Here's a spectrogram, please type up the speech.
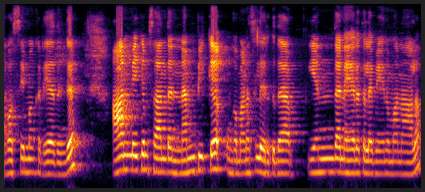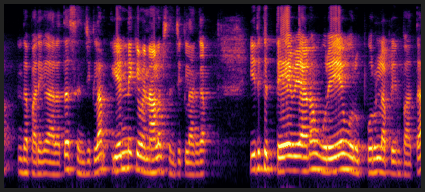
அவசியமும் கிடையாதுங்க. ஆன்மீகம் சார்ந்த நம்பிக்கை உங்கள் மனசில் இருக்குதா? எந்த நேரத்தில் வேணுமானாலும் இந்த பரிகாரத்தை செஞ்சுக்கலாம். என்றைக்கு வேணாலும் செஞ்சுக்கலாங்க. இதுக்கு தேவையான ஒரே ஒரு பொருள் அப்படின்னு பார்த்தா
